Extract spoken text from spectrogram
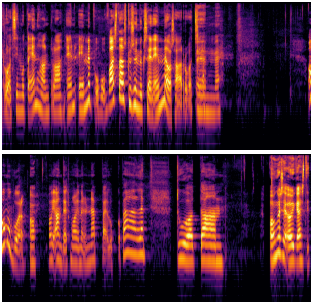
ruotsin, mutta en handraa, en, emme puhu. Vastaus kysymykseen, emme osaa ruotsia. emme. Onko mun vuoro? Oh. Oi anteeksi, mä olin mennyt näppäilukko päälle. Tuota, Onko se oikeasti,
